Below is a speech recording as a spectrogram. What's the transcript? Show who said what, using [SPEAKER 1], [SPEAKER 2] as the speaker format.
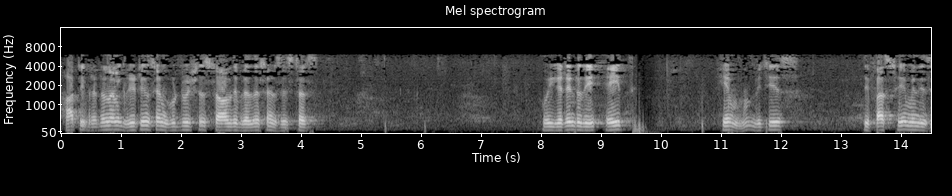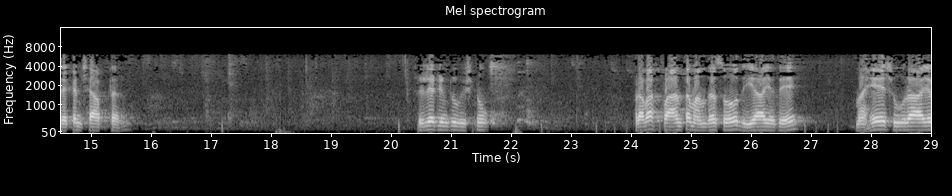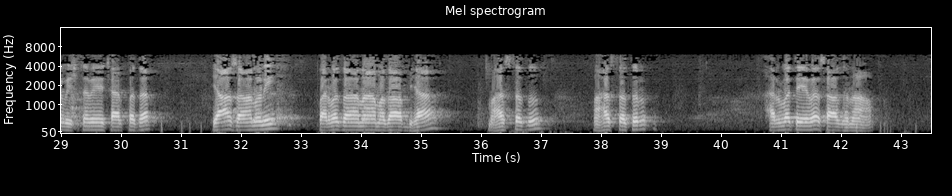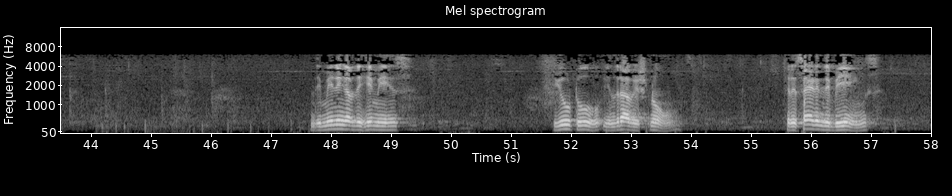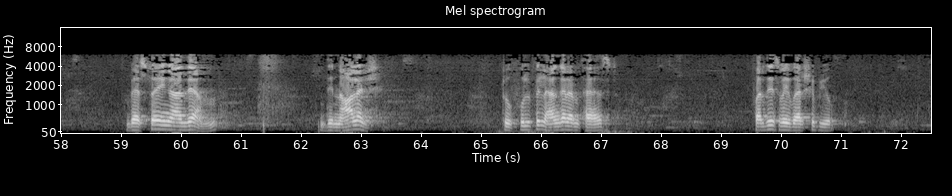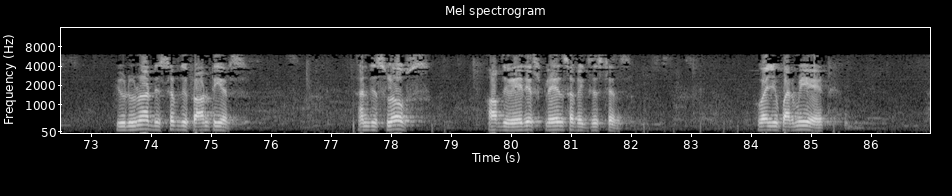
[SPEAKER 1] Hearty fraternal greetings and good wishes to all the brothers and sisters. We get into the eighth hymn, which is the first hymn in the second chapter. Relating to Vishnu. ప్రవః పాంతమందసో ధియాయతే మహేశూరాయ విష్ణవే చార్పత యాసానుని పర్వతానామదాభ్య మహస్తతు మహస్తతుర్ అర్వతేవ సాధునా. The meaning of the hymn is you to Indra Vishnu reside in the beings bestowing on them the knowledge to fulfill hunger and thirst. For this we worship you. You do not disturb the frontiers and the slopes of the various planes of existence while you permeate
